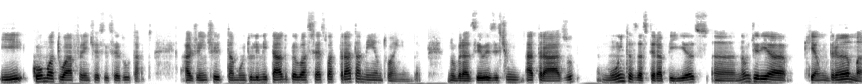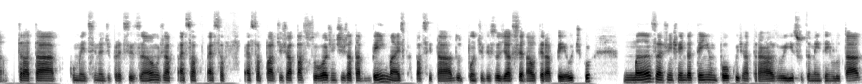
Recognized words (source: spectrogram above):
e como atuar frente a esses resultados. A gente está muito limitado pelo acesso a tratamento ainda. No Brasil existe um atraso, muitas das terapias, uh, não diria que é um drama tratar com medicina de precisão, já essa, essa, essa parte já passou, a gente já está bem mais capacitado do ponto de vista de arsenal terapêutico, mas a gente ainda tem um pouco de atraso e isso também tem lutado.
